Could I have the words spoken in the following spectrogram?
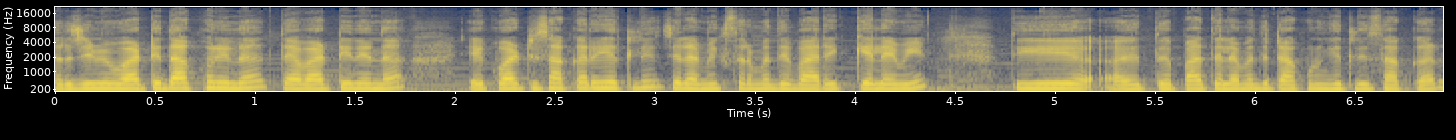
तर जी मी वाटी दाखवली ना त्या वाटीने ना एक वाटी साखर घेतली जिला मिक्सरमध्ये बारीक केले मी. ती इथं पातेल्यामध्ये टाकून घेतली साखर.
